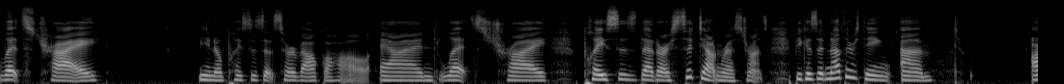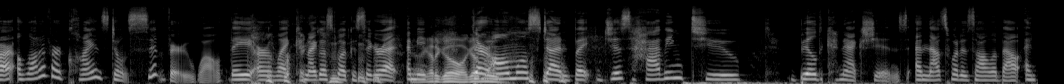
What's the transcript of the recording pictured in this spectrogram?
let's try, you know, places that serve alcohol and let's try places that are sit down restaurants. Because another thing, um, our, a lot of our clients don't sit very well. They are like, "Can I go smoke a cigarette?" I Yeah, mean, I gotta go. I gotta they're move. almost done but just having to build connections and that's what it's all about and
